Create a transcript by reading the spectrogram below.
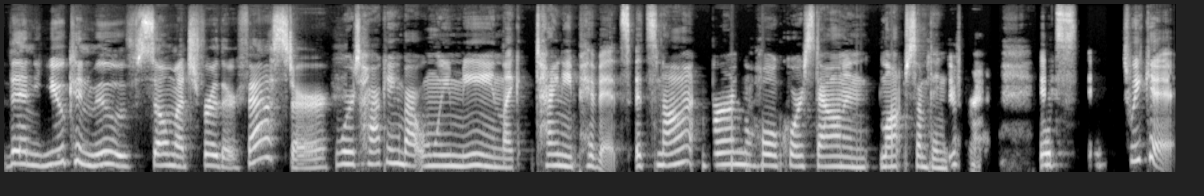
then you can move so much further faster. We're talking about when we mean like tiny pivots. It's not burn the whole course down and launch something different. It's, it's tweak it.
